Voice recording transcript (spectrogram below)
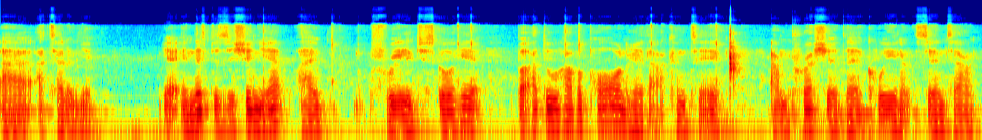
uh, are telling you yeah in this position yeah I freely just go here but I do have a pawn here that I can take and pressure their queen at the same time.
